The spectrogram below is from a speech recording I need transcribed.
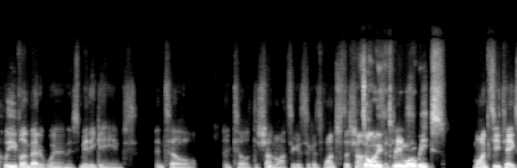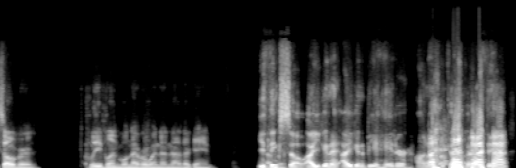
Cleveland better win as many games until until Deshaun Watson gets it. because once Deshaun It's only Watson three takes- more weeks. once he takes over, Cleveland will never win another game. You think so? Are you gonna are you gonna be a hater on it because of everything?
